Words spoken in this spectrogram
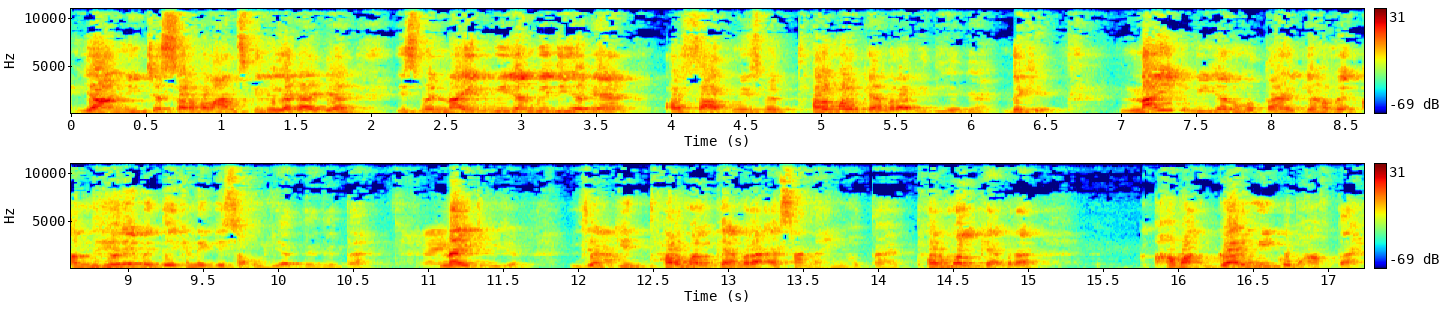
यहाँ नीचे सर्वलांस के लिए लगाया गया है। इसमें नाइट विजन भी दिया गया है और साथ में इसमें थर्मल कैमरा भी दिया गया है। देखिए नाइट विजन होता है कि हमें अंधेरे में देखने की सहूलियत दे देता है। नाइट विजन जबकि थर्मल कैमरा ऐसा नहीं होता है। थर्मल कैमरा हम गर्मी को भांपता है।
